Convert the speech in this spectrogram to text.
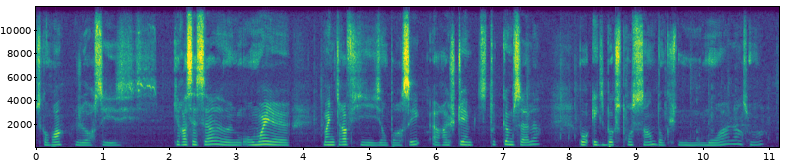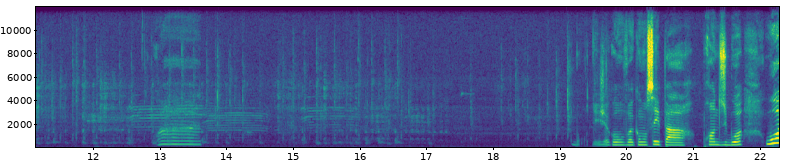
tu comprends? Genre, c'est grâce à ça, euh, au moins euh, Minecraft, ils ont pensé à rajouter un petit truc comme ça, là pour Xbox 360, donc moi là en ce moment. What? Bon, déjà on va commencer par prendre du bois. What?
